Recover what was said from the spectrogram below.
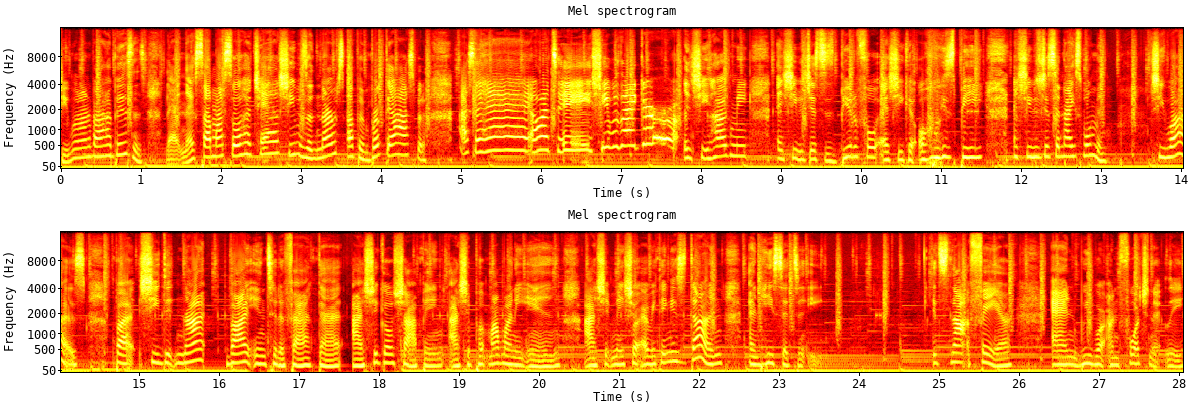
she went on about her business. That next time I saw her child, she was a nurse up in Brookdale Hospital. I said, Hey, Auntie. She was like, Girl. And she hugged me, and she was just as beautiful as she could always be. And she was just a nice woman. She was. But she did not buy into the fact that I should go shopping, I should put my money in, I should make sure everything is done, and he sits and eat. It's not fair, and we were unfortunately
